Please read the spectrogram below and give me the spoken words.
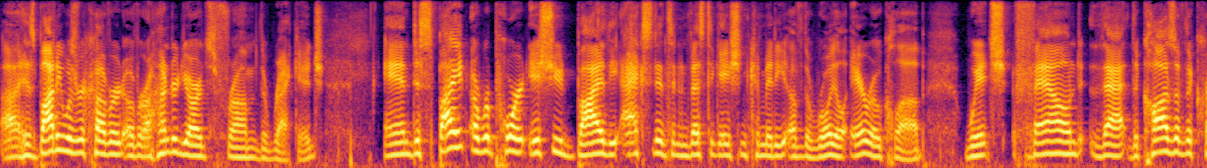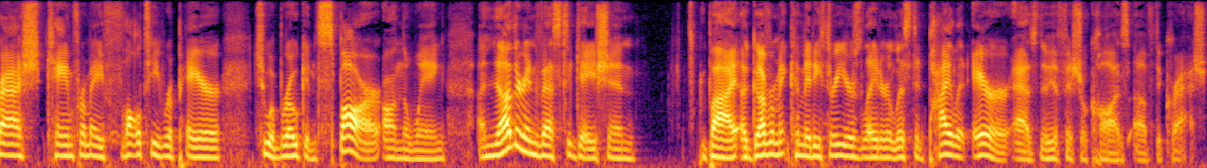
Uh, his body was recovered over 100 yards from the wreckage. And despite a report issued by the Accidents and Investigation Committee of the Royal Aero Club, which found that the cause of the crash came from a faulty repair to a broken spar on the wing, another investigation by a government committee three years later listed pilot error as the official cause of the crash.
